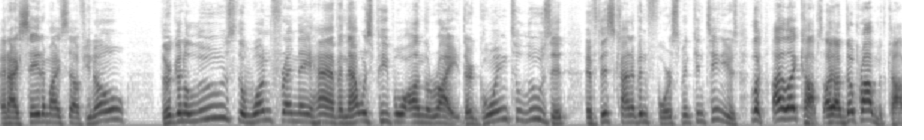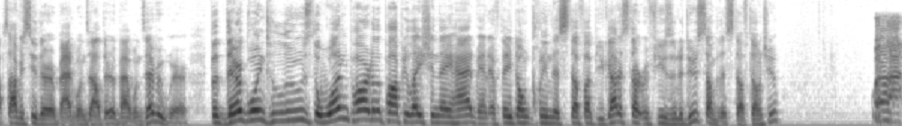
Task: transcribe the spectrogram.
And I say to myself, you know, they're going to lose the one friend they have, and that was people on the right. They're going to lose it if this kind of enforcement continues. Look, I like cops. I have no problem with cops. Obviously, there are bad ones out there, there bad ones everywhere. But they're going to lose the one part of the population they had, man, if they don't clean this stuff up. You got to start refusing to do some of this stuff, don't you? Well, I,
